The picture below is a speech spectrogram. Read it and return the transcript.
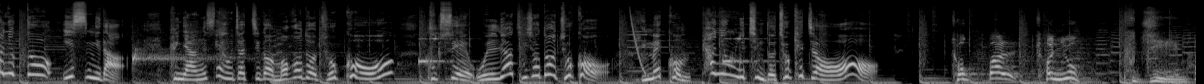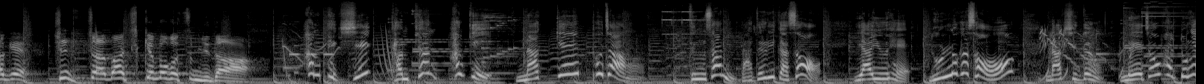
편육도 있습니다. 그냥 새우젓 찍어 먹어도 좋고 국수에 올려 드셔도 좋고 매콤 편육 무침도 좋겠죠. 족발, 편육 푸짐하게 진짜 맛있게 먹었습니다. 한 팩씩 간편 한 끼 낮게 포장 등산 나들이 가서 야유회 놀러 가서 낚시 등 레저 활동에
